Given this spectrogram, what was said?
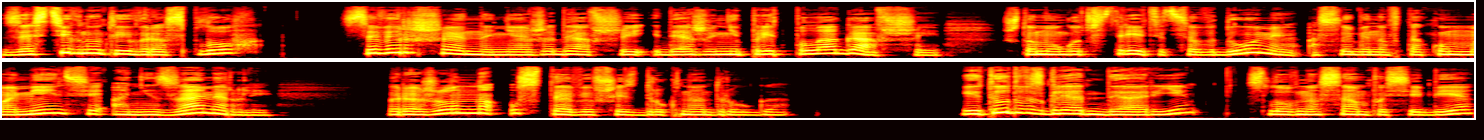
Застигнутый врасплох, совершенно не ожидавший и даже не предполагавший, что могут встретиться в доме, особенно в таком моменте, они замерли, пораженно уставившись друг на друга. И тут взгляд Дарьи, словно сам по себе,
